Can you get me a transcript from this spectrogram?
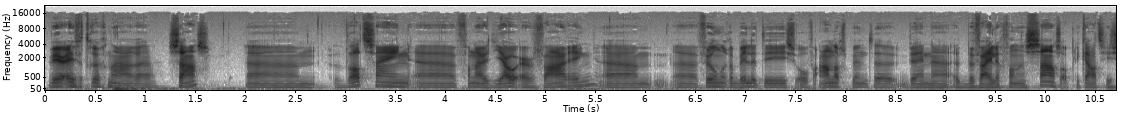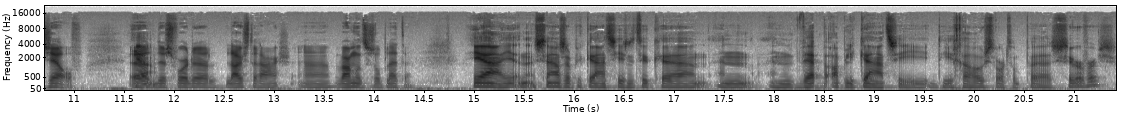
weer even terug naar SaaS. Um, wat zijn uh, vanuit jouw ervaring um, uh, vulnerabilities of aandachtspunten binnen het beveiligen van een SaaS-applicatie zelf? Ja. Dus voor de luisteraars, waar moeten ze op letten? Ja, een SaaS-applicatie is natuurlijk een, een webapplicatie die gehost wordt op servers.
